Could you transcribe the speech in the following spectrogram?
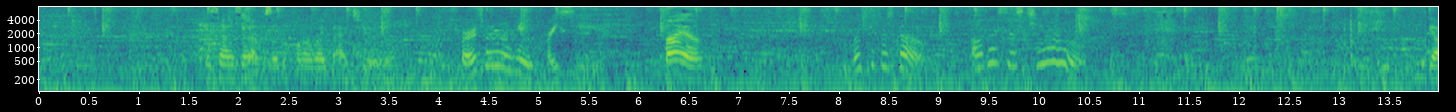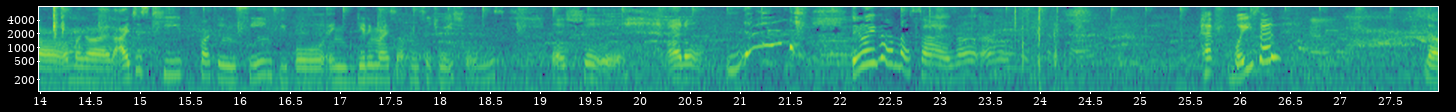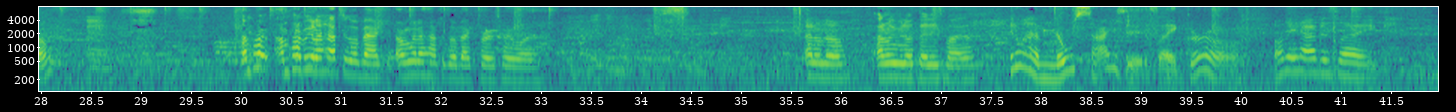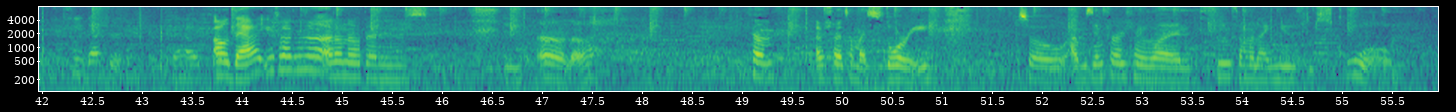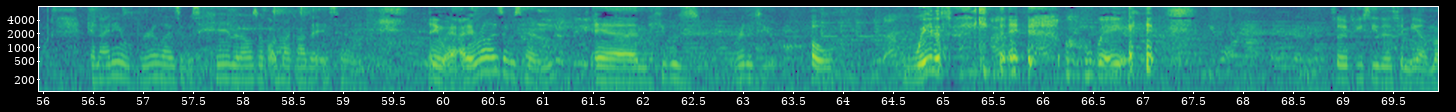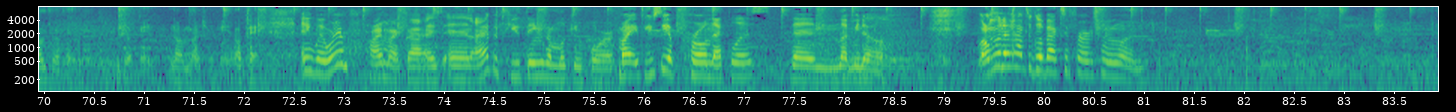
That's how I said I was looking for a white bag too. First one was getting pricey. Maya, where'd you just go? Oh, this is cute. Y'all, oh my god, I just keep fucking seeing people and getting myself in situations that shit. I don't. No! They don't even have my size. I don't. I don't Pep, what you said? No. Um, I'm, pro- I'm probably gonna have to go back. I'm gonna have to go back for a 21. I don't know. I don't even know what that is, Maya. They don't have no sizes. Like, girl, all they have is like. see, that's it. The house. Oh, that you're talking about? I don't know what that is. I don't know. I was trying to tell my story. So I was in Forever 21, seeing someone I knew from school, and I didn't realize it was him. And I was like, oh my god, that is him. Anyway, I didn't realize it was him, and he was really cute. Oh, wait a second. wait. So if you see this, hit me up. No, I'm joking. I'm joking. No, I'm not joking. Okay. Anyway, we're in Primark, guys, and I have a few things I'm looking for. My, if you see a pearl necklace, then let me know. I'm gonna have to go back to Forever 21.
